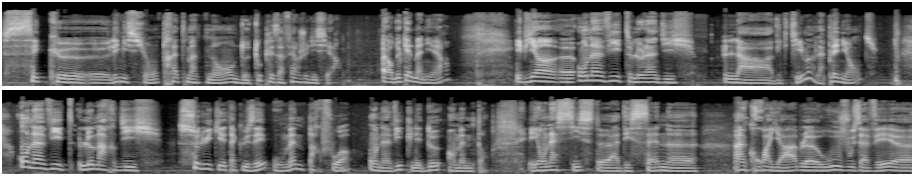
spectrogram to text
c'est que euh, l'émission traite maintenant de toutes les affaires judiciaires. Alors de quelle manière? Eh bien, euh, on invite le lundi la victime, la plaignante. On invite le mardi celui qui est accusé, ou même parfois on invite les deux en même temps. Et on assiste à des scènes euh, incroyables où vous avez euh,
